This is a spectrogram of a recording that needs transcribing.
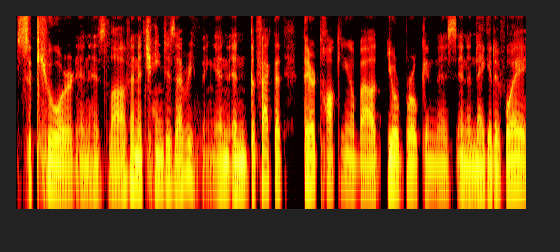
secured in his love and it changes everything. And and the fact that they're talking about your brokenness in a negative way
